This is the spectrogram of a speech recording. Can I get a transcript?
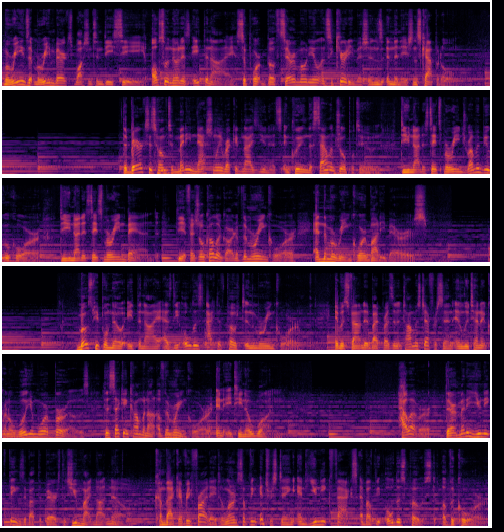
Marines at Marine Barracks, Washington, D.C., also known as 8th and I, support both ceremonial and security missions in the nation's capital. The barracks is home to many nationally recognized units, including the Silent Drill Platoon, the United States Marine Drum and Bugle Corps, the United States Marine Band, the official color guard of the Marine Corps, and the Marine Corps Body Bearers. Most people know 8th and I as the oldest active post in the Marine Corps. It was founded by President Thomas Jefferson and Lieutenant Colonel William Ward Burrows, the second Commandant of the Marine Corps, in 1801. However, there are many unique things about the barracks that you might not know. Come back every Friday to learn something interesting and unique facts about the oldest post of the Corps.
